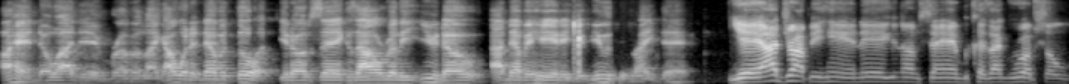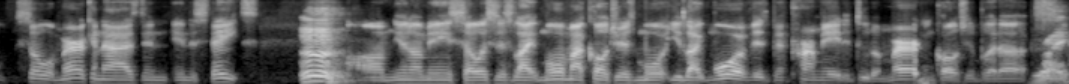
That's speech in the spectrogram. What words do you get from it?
I had no idea, brother. Like I would have never thought, you know what I'm saying? Because I don't really, you know, I never hear your music like that. Yeah, I drop it here and there, you know what I'm saying? Because I grew up so so Americanized in, in the States. Mm. Um, you know what I mean? So it's just like more of my culture is more you like more of it's been permeated through the American culture. But uh right.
